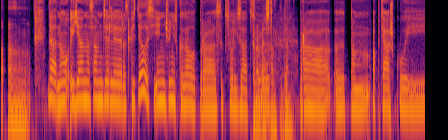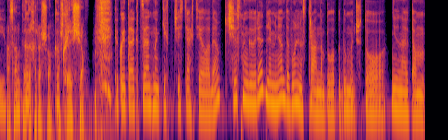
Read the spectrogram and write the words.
А, Да, ну я на самом деле распизделась, я ничего не сказала про сексуализацию. Кроме осанки, да. Про э, там обтяжку и Осанка — Как- это хорошо. А как- что еще? какой-то акцент на каких-то частях тела, да? Честно говоря, для меня довольно странно было бы думать, что, не знаю, там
